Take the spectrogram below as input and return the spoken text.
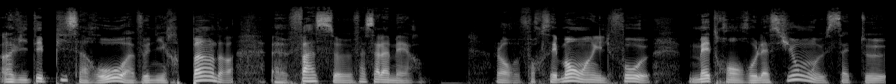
inviter Pissarro à venir peindre face, face à la mer. Alors forcément, hein, il faut euh, mettre en relation euh, euh,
